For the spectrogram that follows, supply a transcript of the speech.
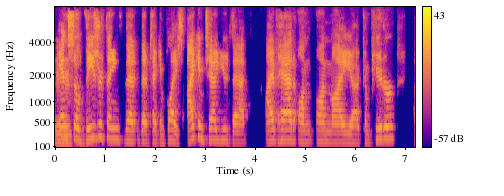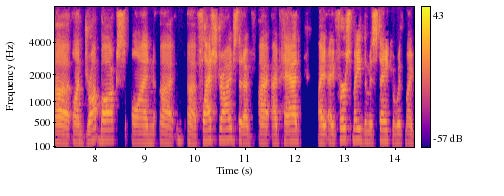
Mm-hmm. And so these are things that that have taken place. I can tell you that I've had on on my uh, computer. Uh, on Dropbox, on uh, uh flash drives that I've I, have i have had I, I, first made the mistake with my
